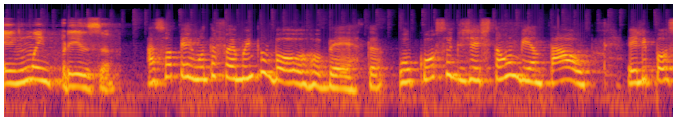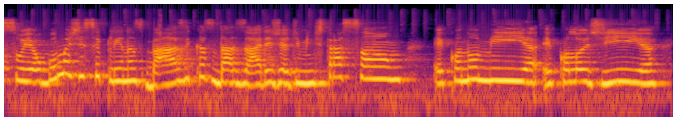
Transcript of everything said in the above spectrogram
em uma empresa? A sua pergunta foi muito boa, Roberta. O curso de gestão ambiental, ele possui algumas disciplinas básicas das áreas de administração, economia, ecologia,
